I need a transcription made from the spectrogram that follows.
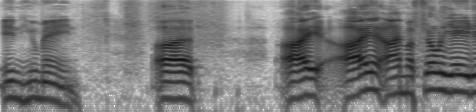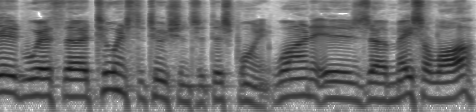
inhumane. Uh, I, I, I'm affiliated with uh, two institutions at this point. One is uh, Mesa Law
